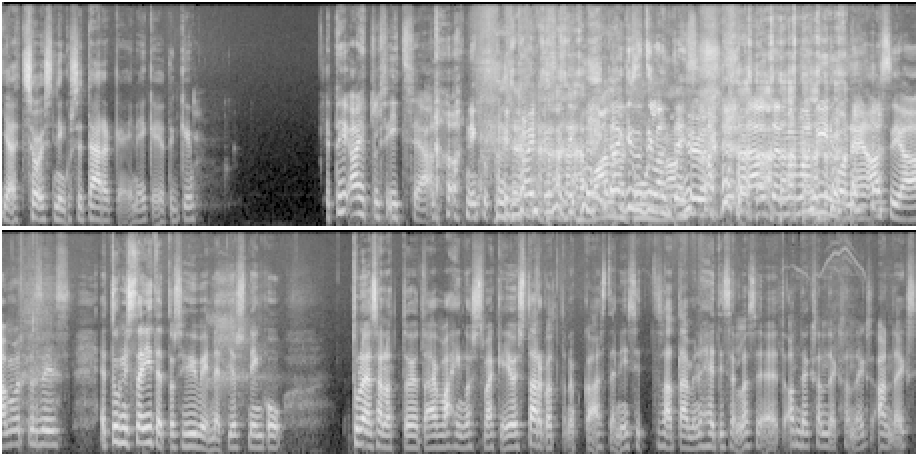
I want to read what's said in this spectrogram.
Ja että se olisi niin kuin se tärkein, eikä jotenkin, että ei ajattelisi itseään niin kuin kaikissa, kaikissa tilanteissa. Tämä varmaan niin moneen asiaan, mutta siis, että tunnistan itse tosi hyvin, että jos niin kuin, tulee sanottua jotain vahingossa, vaikka ei olisi tarkoittanutkaan sitä, niin sitten saattaa mennä heti sellaiseen, että anteeksi, anteeksi, anteeksi, anteeksi.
